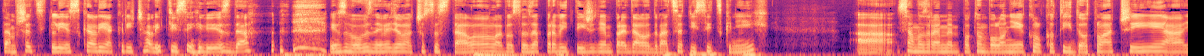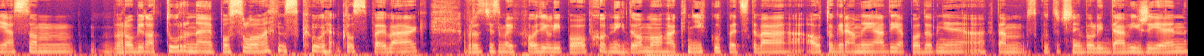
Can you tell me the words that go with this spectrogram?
tam všetci tlieskali a kričali, ty si hviezda. ja som vôbec nevedela, čo sa stalo, lebo sa za prvý týždeň predalo 20 tisíc kníh a samozrejme potom bolo niekoľko tých dotlačí a ja som robila turné po Slovensku ako spevák. A proste sme chodili po obchodných domoch a knihkupectva a autogramiady a podobne a tam skutočne boli davy žien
